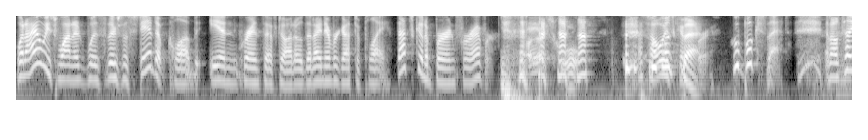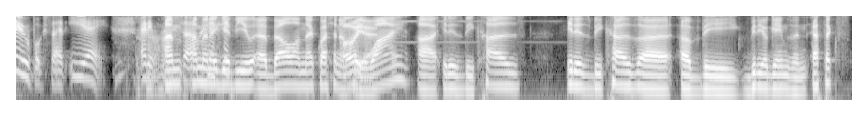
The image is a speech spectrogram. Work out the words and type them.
what i always wanted was there's a stand-up club in grand theft auto that i never got to play that's going to burn forever Oh, that's cool. that's Who always books going that? to burn who books that and i'll tell you who books that ea anyway I'm so I'm gonna give you a bell on that question. I'll Oh, tell you yeah. why. Uh, it is because it is because uh, of the video games and ethics,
